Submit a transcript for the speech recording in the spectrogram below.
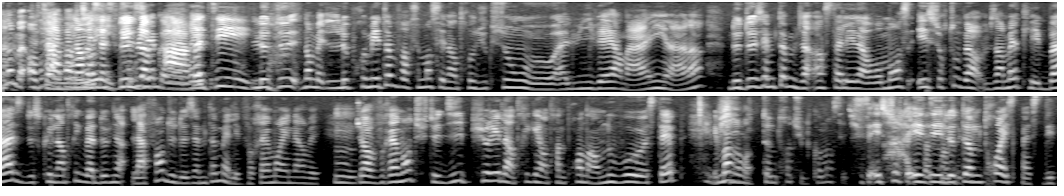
non, mais en vrai, à partir du deuxième- Arrêtez Le deux, non mais le premier tome forcément c'est l'introduction euh, à l'univers, le deuxième tome vient installer la romance et surtout vient, mettre les bases de ce que l'intrigue va devenir. La fin du deuxième tome elle est vraiment énervée. Mm. Genre vraiment tu te dis purée l'intrigue est en train de prendre un nouveau step. et, moi, le tome 3 tu le commences et surtout, ah, il et, le tome 3 il se passe des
